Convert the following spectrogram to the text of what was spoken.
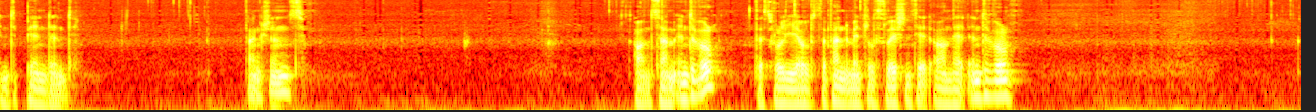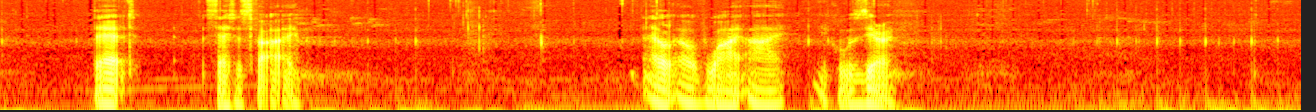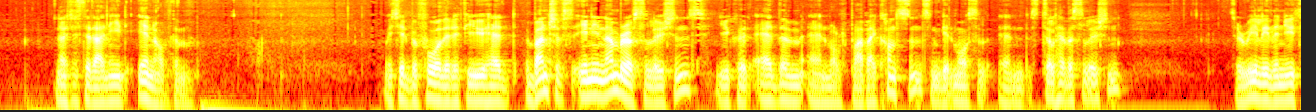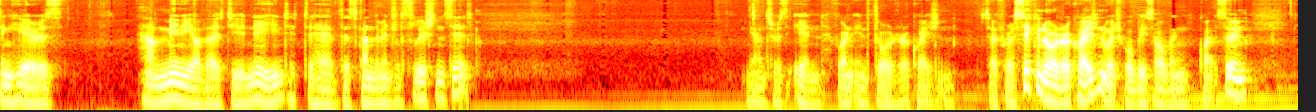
independent functions on some interval this will yield the fundamental solution set on that interval that satisfy L of yi equals 0. Notice that I need n of them. We said before that if you had a bunch of any number of solutions, you could add them and multiply by constants and get more and still have a solution. So really the new thing here is how many of those do you need to have this fundamental solution set? The answer is n for an nth order equation. So for a second order equation, which we'll be solving quite soon,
